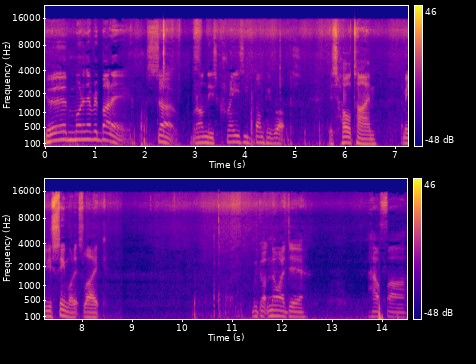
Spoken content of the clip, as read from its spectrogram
Good morning, everybody. So, we're on these crazy bumpy rocks this whole time. I mean, you've seen what it's like. We've got no idea how far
